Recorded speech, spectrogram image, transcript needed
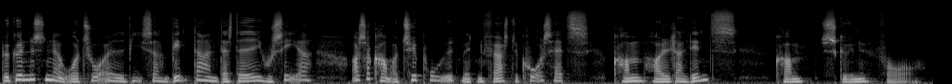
Begyndelsen af oratoriet viser vinteren, der stadig huserer, og så kommer tøbrudet med den første korsats, Kom Holder Lens, kom skønne forår.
